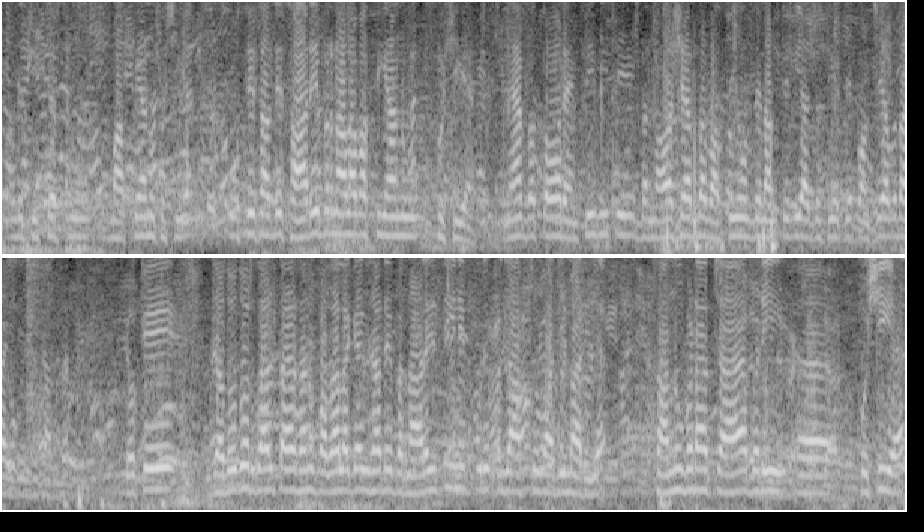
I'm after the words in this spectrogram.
ਉਹਦੇ ਟੀਚਰਸ ਨੂੰ ਮਾਪਿਆਂ ਨੂੰ ਖੁਸ਼ੀ ਹੈ ਉੱਥੇ ਸਾਡੇ ਸਾਰੇ ਬਰਨਾਲਾ ਵਾਸੀਆਂ ਨੂੰ ਖੁਸ਼ੀ ਹੈ। ਮੈਂ ਬਤੌਰ ਐਮਪੀ ਵੀ ਤੇ ਬਰਨਾਲਾ ਸ਼ਹਿਰ ਦਾ ਵਾਸੀ ਹੋਣ ਦੇ ਨਾਤੇ ਵੀ ਅੱਜ ਅਸੀਂ ਇੱਥੇ ਪਹੁੰਚੇ ਆ ਵਧਾਈ ਦੇਣ ਦੀ ਖਾਤਰ ਕਿਉਂਕਿ ਜਦੋਂ ਤੋਂ ਰਿਜ਼ਲਟ ਆਇਆ ਸਾਨੂੰ ਪਤਾ ਲੱਗਿਆ ਵੀ ਸਾਡੇ ਬਰਨਾਲੇ ਦੀ ਧੀ ਨੇ ਪੂਰੇ ਪੰਜਾਬ 'ਚੋਂ ਬਾਜੀ ਮਾਰੀ ਆ ਸਾਨੂੰ ਬੜਾ ਚਾਅ ਬੜੀ ਖੁਸ਼ੀ ਹੈ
